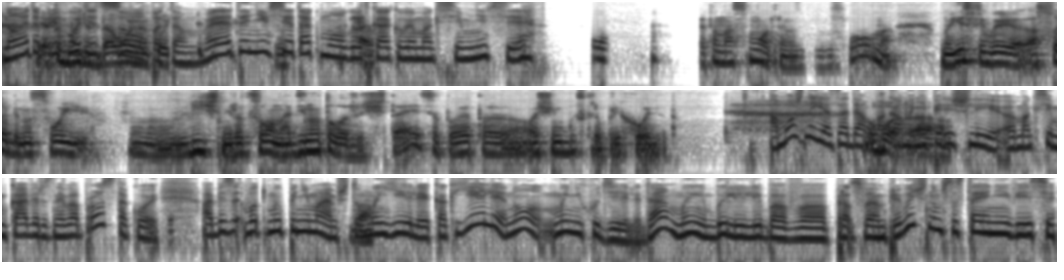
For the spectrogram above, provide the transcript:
Но это, это приходит с опытом. Точно. Это не все так могут, как вы, Максим, не все. Это насмотренность, безусловно. Но если вы особенно свой личный рацион один и тот же считаете, то это очень быстро приходит. А можно я задам, вот, пока мы не а. перешли, э, Максим, каверзный вопрос такой? Обяз... Вот мы понимаем, что да. мы ели как ели, но мы не худели, да? Мы были либо в своем привычном состоянии весе,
